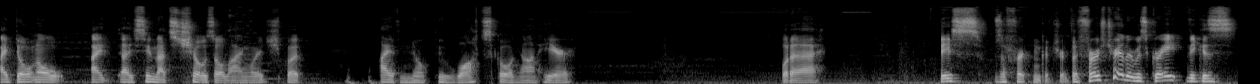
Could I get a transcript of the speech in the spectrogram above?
I don't know, I, I assume that's Chozo language, but I have no clue what's going on here. But, uh, this was a freaking good trailer. The first trailer was great because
